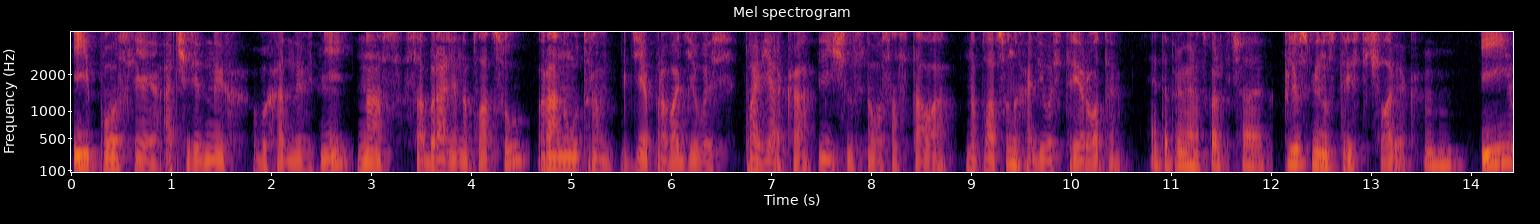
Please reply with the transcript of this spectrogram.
И после очередных выходных дней нас собрали на плацу рано утром, где проводилась поверка личностного состава. На плацу находилось три роты. Это примерно сколько человек? Плюс-минус 300 человек. Мгм. И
